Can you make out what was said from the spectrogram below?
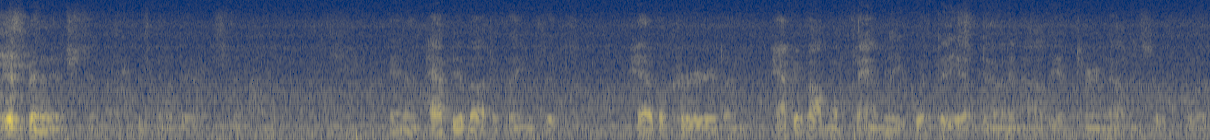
it's been an interesting life. It's been a very interesting life. And I'm happy about the things that have occurred. I'm happy about my family, what they have done and how they have turned out and so forth.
